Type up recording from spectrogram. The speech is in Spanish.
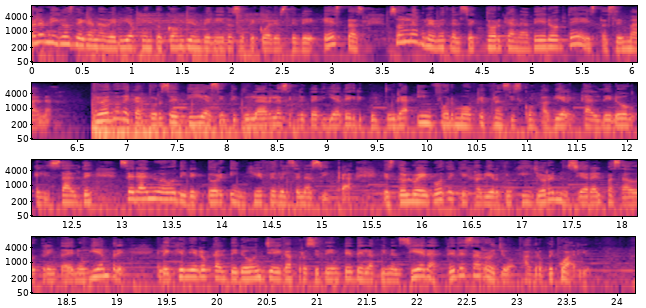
Hola amigos de ganadería.com, bienvenidos a Pecuarios TV. Estas son las breves del sector ganadero de esta semana. Luego de 14 días sin titular, la Secretaría de Agricultura informó que Francisco Javier Calderón Elizalde será el nuevo director en jefe del Senacica. Esto luego de que Javier Trujillo renunciara el pasado 30 de noviembre. El ingeniero Calderón llega procedente de la Financiera de Desarrollo Agropecuario.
